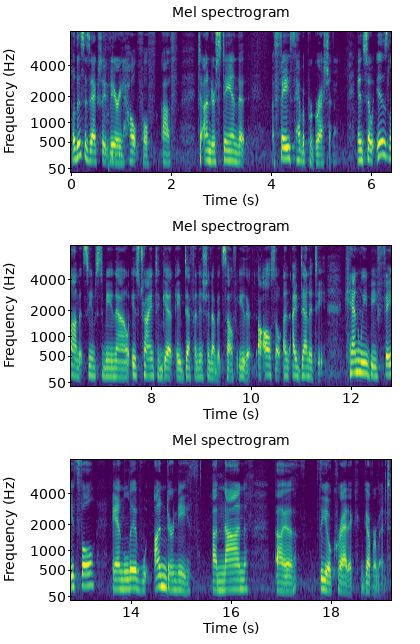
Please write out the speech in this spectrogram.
Well, this is actually very helpful uh, to understand that faiths have a progression. And so Islam, it seems to me now, is trying to get a definition of itself either, also an identity. Can we be faithful and live underneath a non uh, theocratic government.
